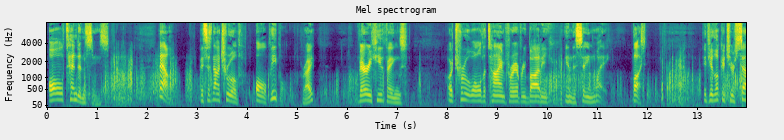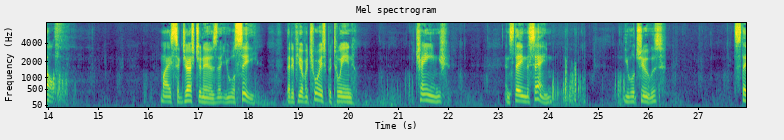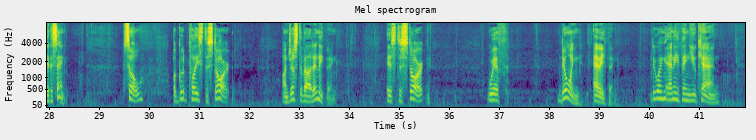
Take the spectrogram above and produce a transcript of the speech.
all tendencies. Now, this is not true of all people, right? Very few things are true all the time for everybody in the same way. But if you look at yourself, my suggestion is that you will see that if you have a choice between change and staying the same, you will choose stay the same. So, a good place to start on just about anything is to start with doing anything. Doing anything you can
